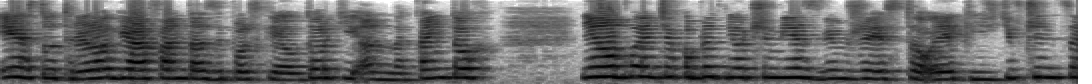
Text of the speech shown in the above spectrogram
Jest to trylogia fantazy polskiej autorki Anna Kańtoch. Nie mam pojęcia kompletnie o czym jest. Wiem, że jest to o jakiejś dziewczynce,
